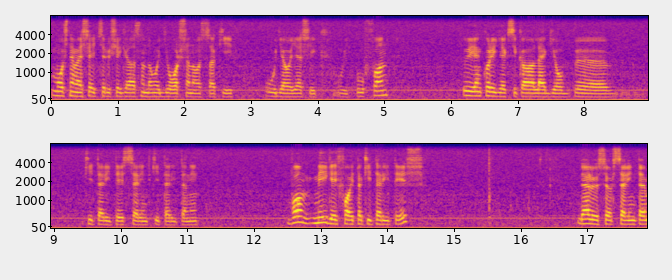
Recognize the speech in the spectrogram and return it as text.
most nemes egyszerűséggel azt mondom, hogy gyorsan ossza ki úgy, ahogy esik, úgy puffan. Ő ilyenkor igyekszik a legjobb ö, kiterítés szerint kiteríteni van még egy fajta kiterítés, de először szerintem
